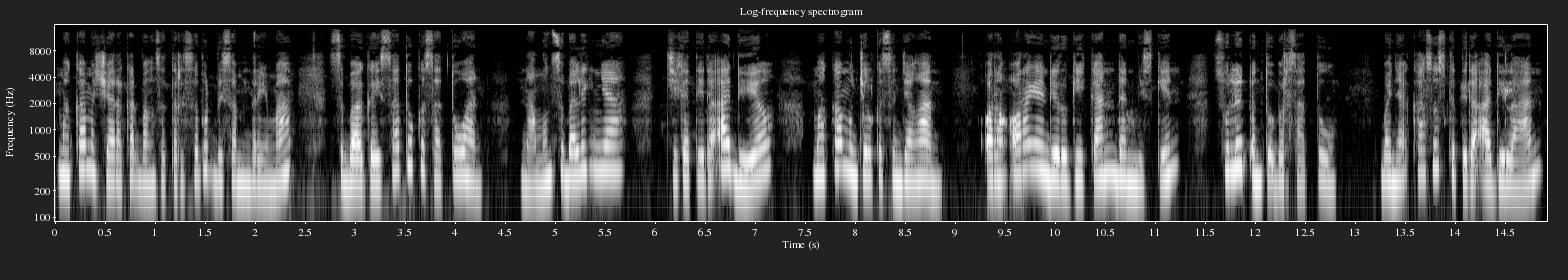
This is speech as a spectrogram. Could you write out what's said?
maka masyarakat bangsa tersebut bisa menerima sebagai satu kesatuan. Namun sebaliknya, jika tidak adil, maka muncul kesenjangan. Orang-orang yang dirugikan dan miskin sulit untuk bersatu. Banyak kasus ketidakadilan,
